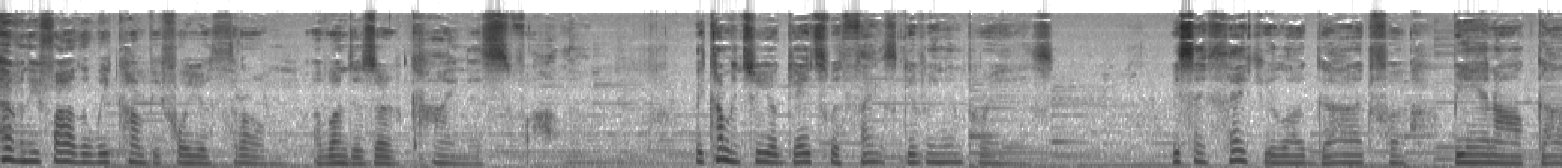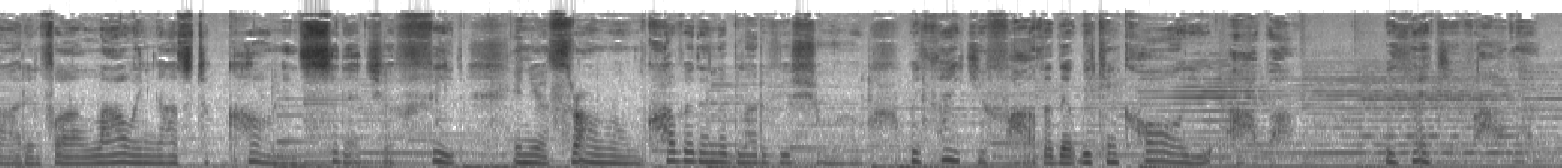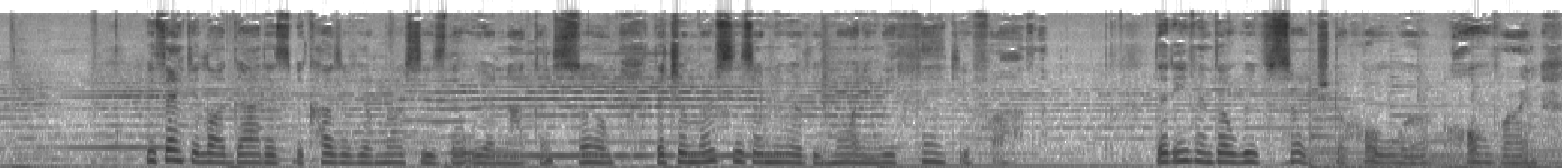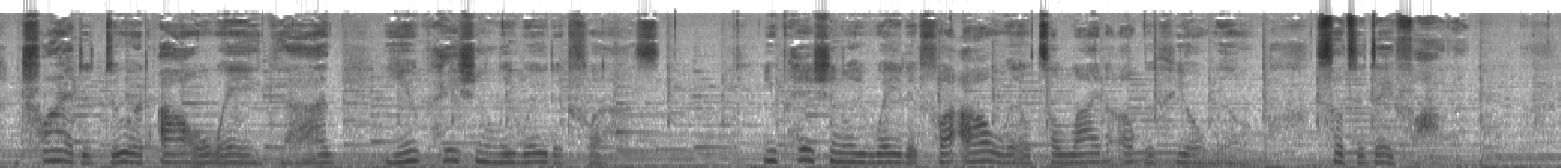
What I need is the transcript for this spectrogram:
Heavenly Father, we come before your throne of undeserved kindness, Father. We come into your gates with thanksgiving and praise. We say thank you, Lord God, for being our God and for allowing us to come and sit at your feet in your throne room, covered in the blood of Yeshua. We thank you, Father, that we can call you Abba. We thank you. We thank you, Lord God, it's because of your mercies that we are not consumed, that your mercies are new every morning. We thank you, Father that even though we've searched the whole world over and tried to do it our way, God, you patiently waited for us. You patiently waited for our will to line up with your will. So today, Father,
